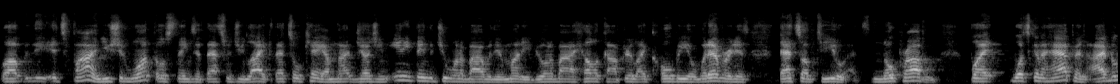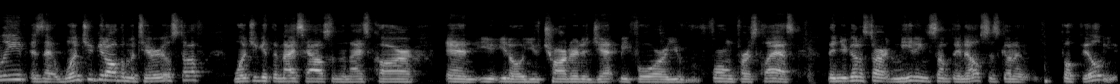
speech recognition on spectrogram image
Well it's fine you should want those things if that's what you like that's okay i'm not judging anything that you want to buy with your money. If you want to buy a helicopter like kobe or whatever it is that's up to you that's no problem. But what's going to happen i believe is that once you get all the material stuff once you get the nice house and the nice car and you you know you've chartered a jet before you've flown first class then you're going to start needing something else that's going to fulfill you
